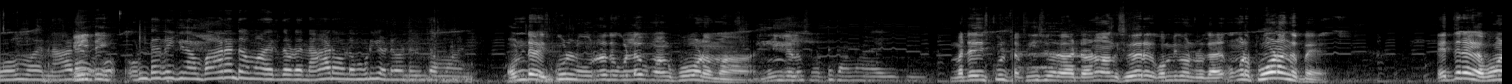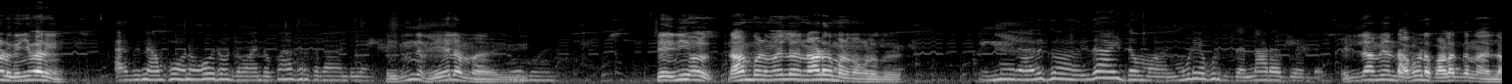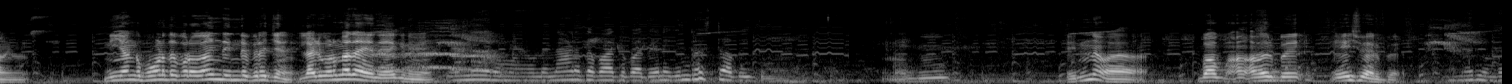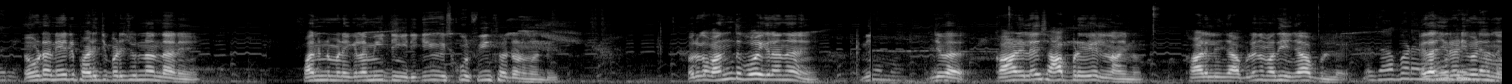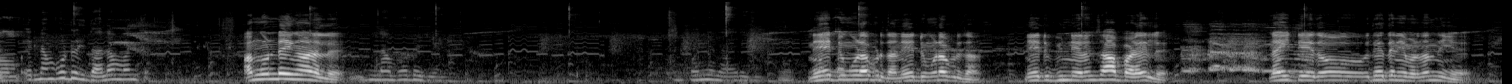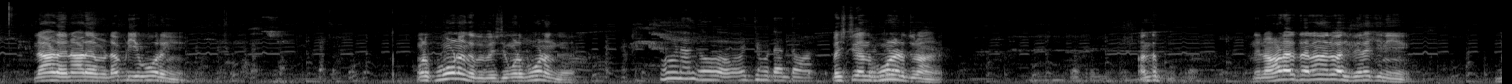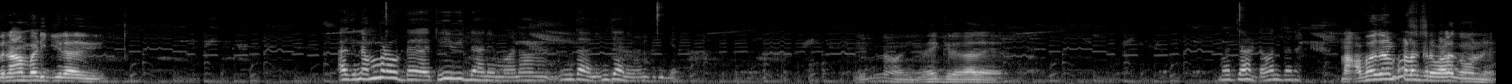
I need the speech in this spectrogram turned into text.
ஓமா நாடகம் ஒன்றரைக்கு நான் பாரண்டமா இருந்தோட நாடோட முடியட்டோட இருந்தம்மா ஒன்றை ஸ்கூல் விடுறதுக்குள்ள அங்கே போகணுமா நீங்களும் மற்ற ஸ்கூல் ஃபீஸ் வர காட்டணும் அங்கே சேரு கொம்பி கொண்டு இருக்காரு உங்களை போனாங்க இப்போ? எத்தனை போன் எடுக்க இங்கே பாருங்க. அது நான் போன ஒருத்தமா இந்த பார்க்கறதுக்காண்டியா என்ன வேலைம்மா சரி நீ நான் பண்ணுமா இல்லை நாடகம் பண்ணுமா உங்களுக்கு? என்ன அதுக்கும் இதாயிட்டோம்மா. மூடைய கொடுத்துட்டேன் நாடகத்தை எல்லாமே அந்த அவரோட பழக்கம் தான் எல்லாமே. நீ அங்கே போனது பிறகு இந்த இந்த பிரச்சனை. இல்லாட்டி ஒழுங்கா தான் இந்த ஏற்கனவே. உள்ள நாடகத்தை பார்த்து பார்த்து எனக்கு இன்ட்ரெஸ்டாக உனக்கு என்னவா? அவர் இப்போ ஏசுவார் இப்போ உடனே நேற்று படித்து படிச்சு சொன்னான் தானே பன்னெண்டு மணிக்கெல்லாம் மீட்டிங் இருக்கு ஸ்கூல் ஃபீஸ் கட்டணுமெண்டு ஒருக்கா வந்து போய்க்கலாம் தானே காலையில் சாப்பிடவே இல்லை நான் இன்னும் காலையிலையும் சாப்பிடல மதியம் சாப்பிடல ஏதாச்சும் ready பண்ணி எல்லாம் போட்டு அங்கே உண்டே இருக்கு நேற்றும் கூட அப்படிதான் நேற்றும் கூட அப்படிதான் நேற்று பின்னேரம் சாப்பாடே இல்லை. நைட்டு ஏதோ தேத்தனியம் பண்ணி தந்தீங்க நாடகம் நாடகம் மட்டும் அப்படியே போகிறீங்க உங்களை போனாங்க இப்போ பெஸ்ட்டு உங்களை போனாங்க போனாங்க வச்சு விட்டான் பெஸ்ட்டு அந்த ஃபோனை எடுத்துருவாங்க. அந்த இந்த நாடகத்தெல்லாம் அது பிரச்சனை இப்போ நான் படிக்கல அது. அது நம்மள விட்ட டிவி இல்லானேம்மா நான் இந்த இஞ்சானே வந்திருக்கேன். என்ன நீ வைக்கிற கதை? மச்சாட்ட வந்தேன் அவ தான் பழக்கிற வழக்கம் ஒன்று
